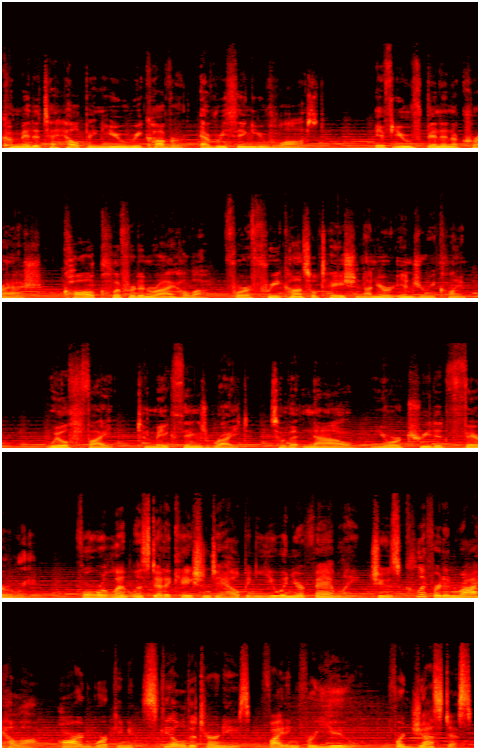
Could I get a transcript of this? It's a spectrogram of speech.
committed to helping you recover everything you've lost. If you've been in a crash, call Clifford and Raihala for a free consultation on your injury claim. We'll fight to make things right so that now you're treated fairly. For relentless dedication to helping you and your family, choose Clifford and Raihala, hard-working, skilled attorneys fighting for you for justice.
